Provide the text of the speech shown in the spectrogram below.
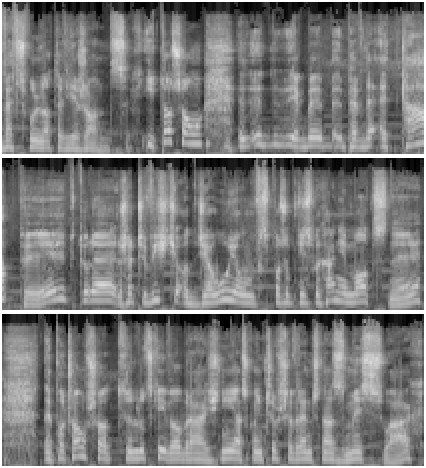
we wspólnotę wierzących. I to są y, jakby pewne etapy, które rzeczywiście oddziałują w sposób niesłychanie mocny, e, począwszy od ludzkiej wyobraźni, a skończywszy wręcz na zmysłach.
